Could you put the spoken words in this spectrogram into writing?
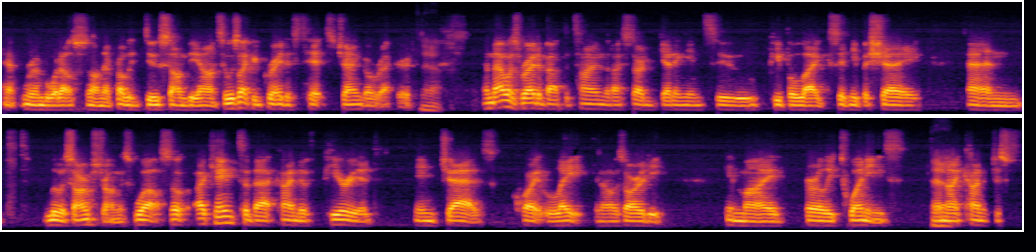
can't remember what else was on there. Probably Douce Ambiance. It was like a greatest hits Django record. Yeah. And that was right about the time that I started getting into people like Sidney Bechet and Louis Armstrong as well. So I came to that kind of period in jazz quite late. You know, I was already in my early 20s yeah. and I kind of just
